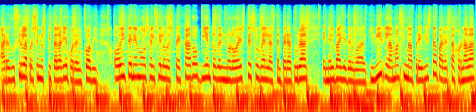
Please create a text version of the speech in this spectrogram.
a reducir la presión hospitalaria por el COVID. Hoy tenemos el cielo despejado, viento del noroeste, suben las temperaturas en el Valle del Guadalquivir. La máxima prevista para esta jornada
